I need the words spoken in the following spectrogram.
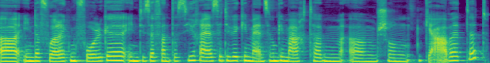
äh, in der vorigen Folge, in dieser Fantasiereise, die wir gemeinsam gemacht haben, ähm, schon gearbeitet.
